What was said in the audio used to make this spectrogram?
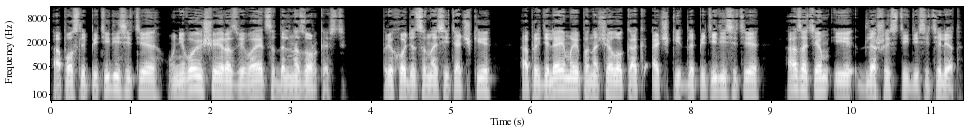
а после 50 у него еще и развивается дальнозоркость. Приходится носить очки, определяемые поначалу как очки для 50, а затем и для 60 лет.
